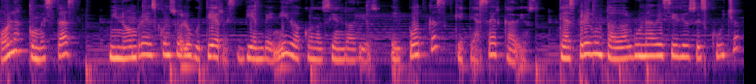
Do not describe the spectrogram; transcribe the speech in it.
Hola, ¿cómo estás? Mi nombre es Consuelo Gutiérrez. Bienvenido a Conociendo a Dios, el podcast que te acerca a Dios. ¿Te has preguntado alguna vez si Dios escucha?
